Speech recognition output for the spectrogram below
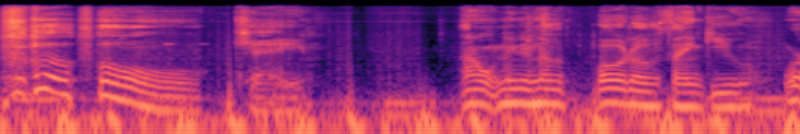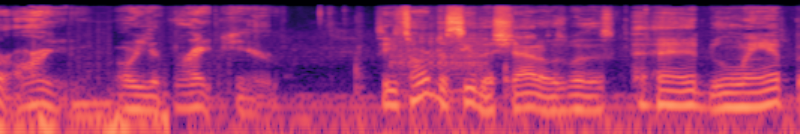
okay. I don't need another photo, thank you. Where are you? Oh, you're right here. See, it's hard to see the shadows with this headlamp.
